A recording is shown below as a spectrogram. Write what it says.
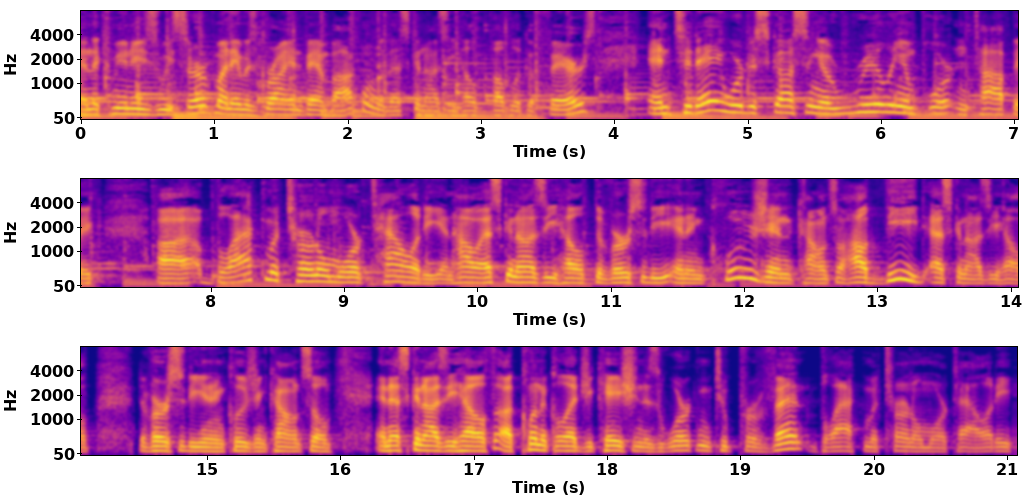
and the communities we serve. My name is Brian Van Bachman with Eskenazi Health Public Affairs, and today we're discussing a really important topic uh, black maternal mortality and how Eskenazi Health Diversity and Inclusion Council, how the Eskenazi Health Diversity and Inclusion Council and Eskenazi Health uh, Clinical Education is working to prevent black maternal mortality.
